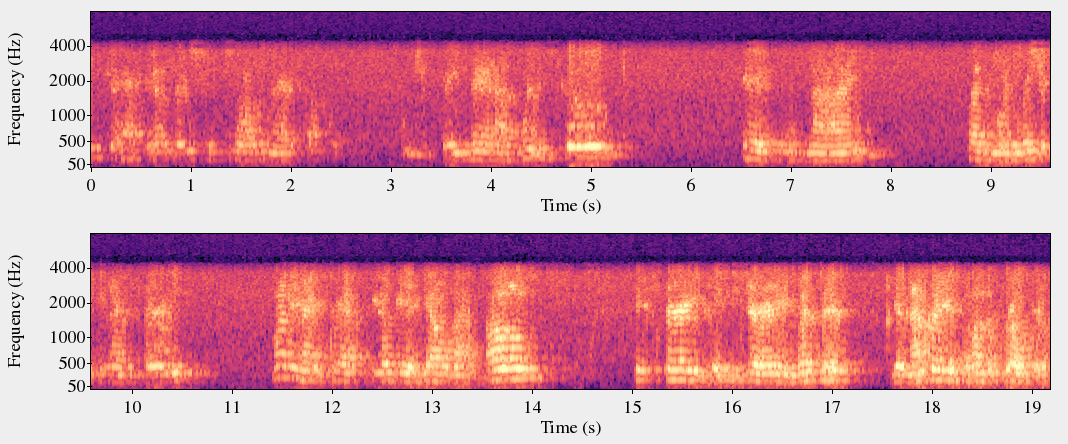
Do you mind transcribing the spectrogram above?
we say happy anniversary to all the married couples. Amen. Our Sunday school is nine. Sunday morning worship eleven thirty. Monday night prayer will be at y'all by phone. Six thirty, please journey with us. Your number is on the program.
